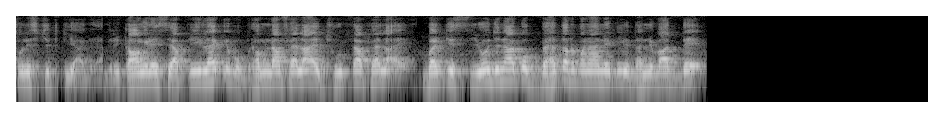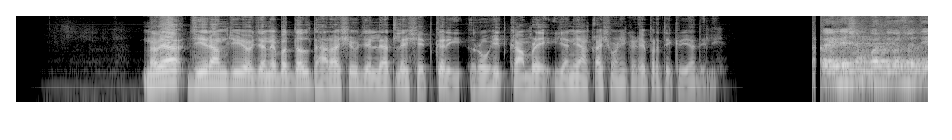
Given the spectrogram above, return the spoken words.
सुनिश्चित किया गया मेरी कांग्रेस से अपील है कि वो भ्रम ना फैलाए, झूठ ना फैलाए, बल्कि इस योजना को बेहतर बनाने के लिए धन्यवाद दे। नव्या जी रामजी योजनेबद्दल धाराशिव जिल्ह्यातले शेतकरी रोहित कांबळे यांनी आकाशवाणीकडे प्रतिक्रिया दिली. पहिले शंभर दिवस होते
